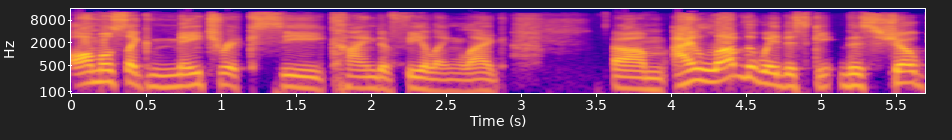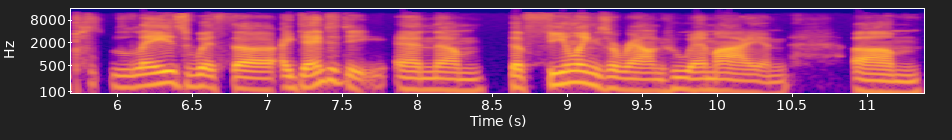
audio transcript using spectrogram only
almost like matrixy kind of feeling like um i love the way this this show plays with uh identity and um the feelings around who am i and um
